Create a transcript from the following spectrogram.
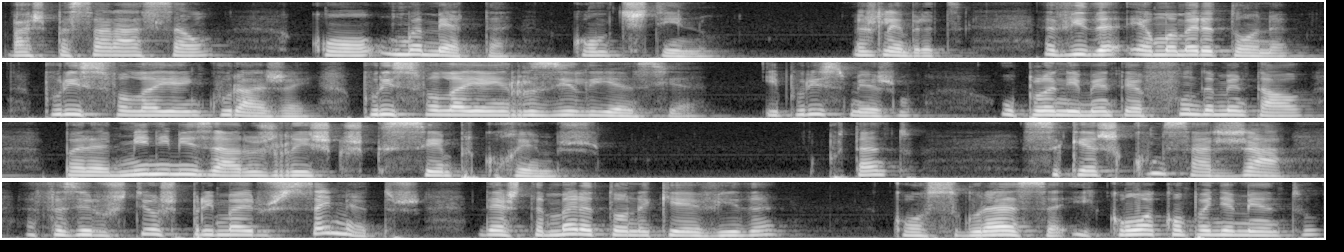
Vais passar à ação com uma meta como destino. Mas lembra-te, a vida é uma maratona por isso falei em coragem, por isso falei em resiliência. E por isso mesmo, o planeamento é fundamental para minimizar os riscos que sempre corremos. Portanto, se queres começar já a fazer os teus primeiros 100 metros desta maratona que é a vida, com segurança e com acompanhamento,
